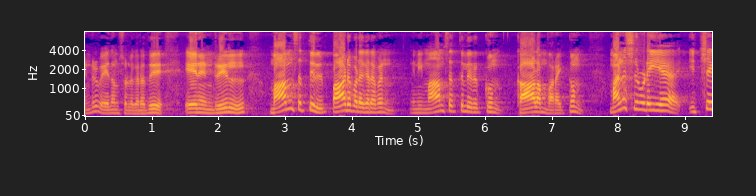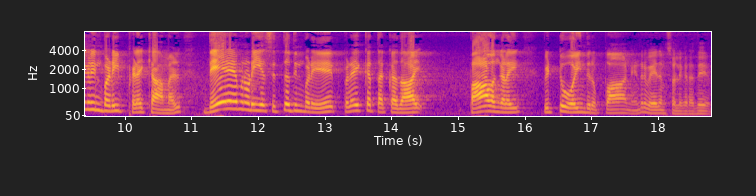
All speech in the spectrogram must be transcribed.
என்று வேதம் சொல்லுகிறது. ஏனென்றில் மாம்சத்தில் பாடுபடுகிறவன் இனி மாம்சத்தில் இருக்கும் காலம் வரைக்கும் மனுஷருடைய இச்சைகளின்படி பிழைக்காமல் தேவனுடைய சித்தத்தின்படியே பிழைக்கத்தக்கதாய் பாவங்களை விட்டு ஓய்ந்திருப்பான் என்று வேதம் சொல்லுகிறது.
